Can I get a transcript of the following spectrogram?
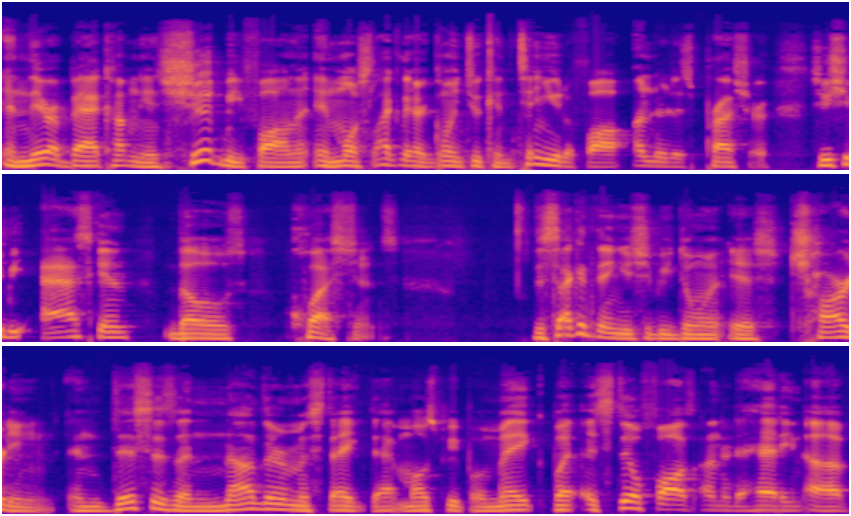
And they're a bad company and should be falling, and most likely are going to continue to fall under this pressure. So you should be asking those questions. The second thing you should be doing is charting. And this is another mistake that most people make, but it still falls under the heading of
